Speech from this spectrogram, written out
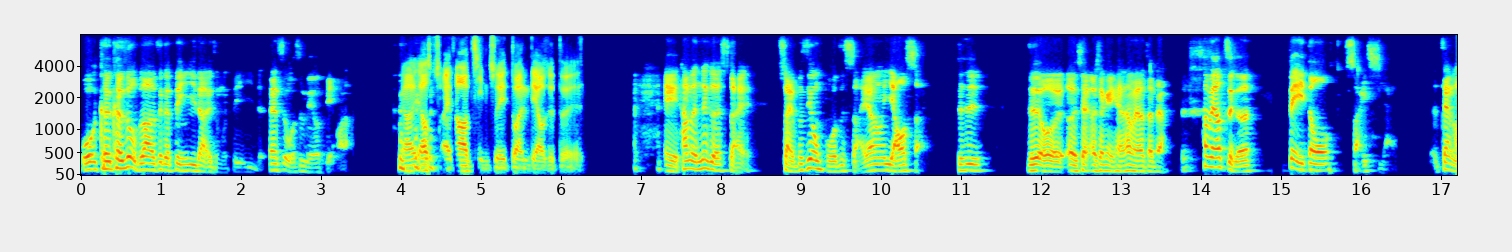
我可可是我不知道这个定义到底怎么定义的，但是我是没有屌啊，然后要 甩到颈椎断掉就对了。哎、欸，他们那个甩甩不是用脖子甩，要用腰甩，就是就是我我先我先给你看，他们要怎么样？他们要整个背都甩起来，这样你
